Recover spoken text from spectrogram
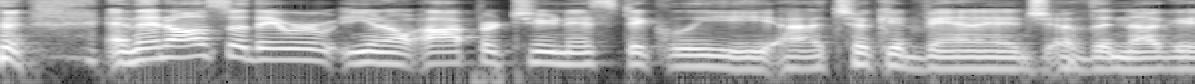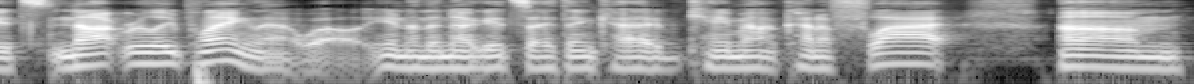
and then also they were you know opportunistically uh, took advantage of the Nuggets not really playing that well. You know, the Nuggets I think had came out kind of flat. Um,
